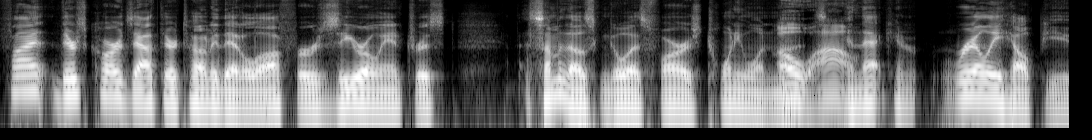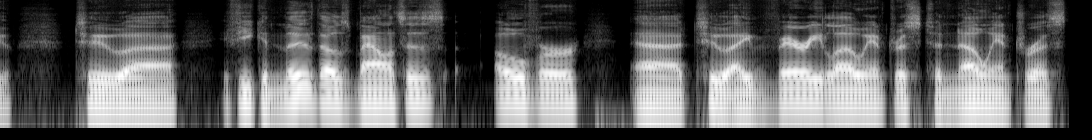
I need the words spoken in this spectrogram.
fine. There's cards out there, Tony, that'll offer zero interest. Some of those can go as far as 21 months. Oh, wow. And that can really help you to, uh, if you can move those balances over uh, to a very low interest to no interest,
